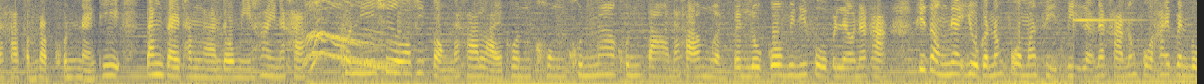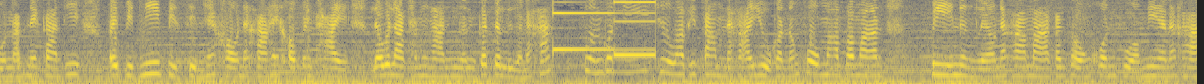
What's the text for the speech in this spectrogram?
นะคะสำหรับคนไหนที่ตั้งใจทำงานเรามีให้นะคะ คนนี้ชื่อว่าพี่ต๋องนะคะ หลายคนคงคุ้นหน้าคุ้นตานะคะ เหมือนเป็นโลโก้มินิโฟไปแล้วนะคะ พี่ต๋องเนี่ยอยู่กับน้องโฟมา4ปีแล้วนะคะ น้องโฟให้เป็นโบนัสในการที่ไปปิดหนี้ปิดสินให้เขานะคะ ให้เขาเป็นไทย แล้วเวลาทำงานเงินก็จะเหลือนะคะ ส่วนคนนี้ชื่อว่าพี่ตั้มนะคะ อยู่กับน้องโฟมาประมาณปีหนึ่งแล้วนะคะ มากันสองคนผัวเมียนะคะ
